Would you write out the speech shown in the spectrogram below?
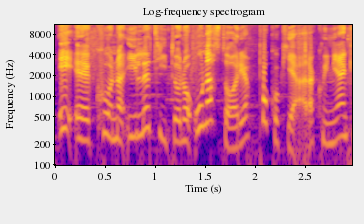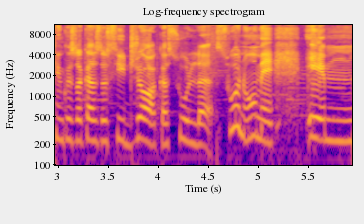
e eh, con il titolo Una storia poco chiara, quindi anche in questo caso si gioca sul suo nome e... Mh, mm,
